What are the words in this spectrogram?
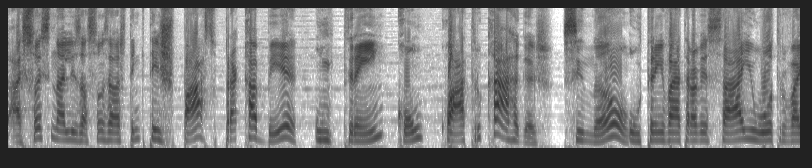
as suas sinalizações elas têm que ter espaço para caber um trem com quatro cargas. Senão, o trem vai atravessar e o outro vai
